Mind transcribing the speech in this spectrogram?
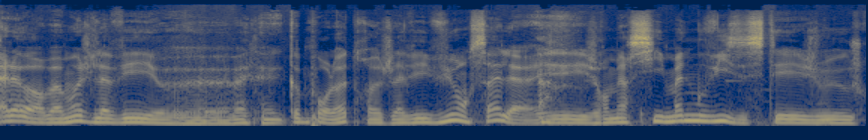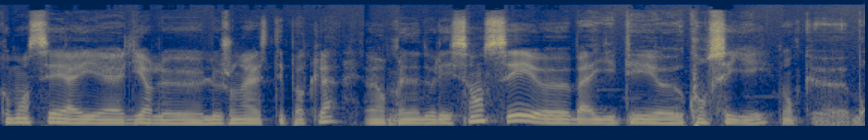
Alors, bah moi, je l'avais, euh, comme pour l'autre, je l'avais vu en salle et je remercie Mad Movies. C'était, je, je commençais à, lire le, le journal à cette époque-là, euh, en pleine adolescence, et euh, bah, il était euh, conseillé. Donc, bon,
